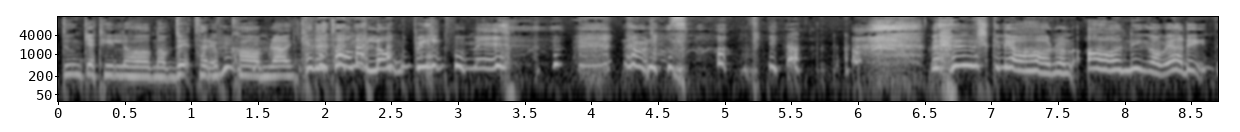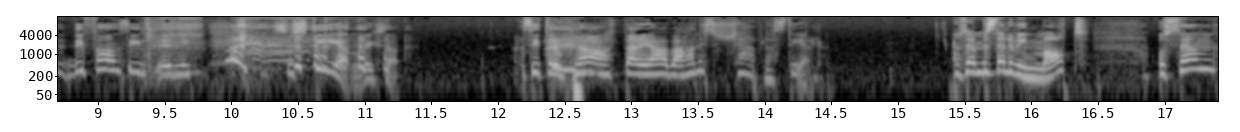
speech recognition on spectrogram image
dunkar till honom, du tar upp kameran. Kan du ta en bloggbild på mig? Nej men alltså Men hur skulle jag ha någon aning om? Jag hade, inte- det fanns inte i mitt system liksom. Sitter och pratar och jag bara, han är så jävla stel. Och sen beställer vi in mat och sen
